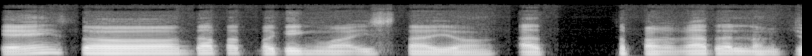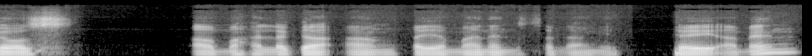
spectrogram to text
Okay? So, dapat maging wise tayo at sa pangangaral ng Diyos, ah, mahalaga ang kayamanan sa langit. Okay? Amen?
